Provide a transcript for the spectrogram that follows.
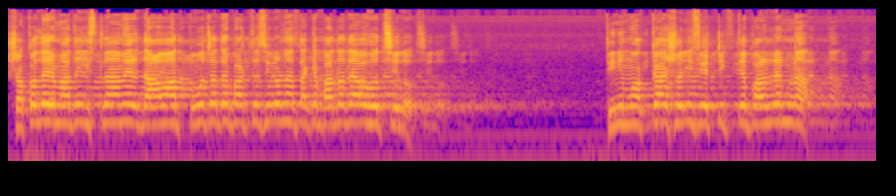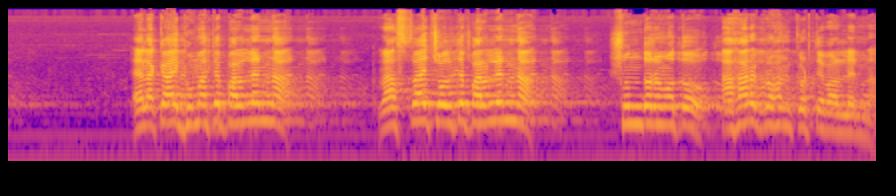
সকলের মাঝে ইসলামের দাওয়াত পৌঁছাতে পারতেছিল না, তাকে বাধা দেওয়া হচ্ছিল। তিনি মক্কা শরীফে টিকতে পারলেন না। এলাকায় ঘুমাতে পারলেন না। রাস্তায় চলতে পারলেন না। সুন্দর মতো আহার গ্রহণ করতে পারলেন না।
